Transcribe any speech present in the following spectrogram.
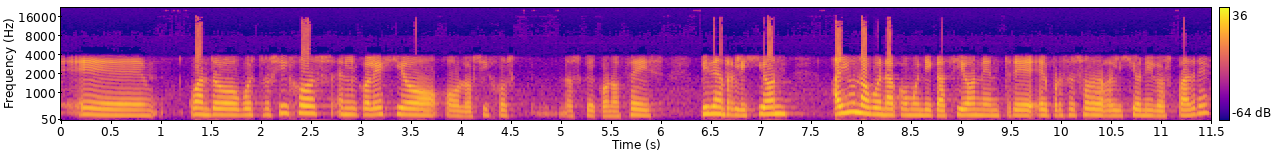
Eh, cuando vuestros hijos en el colegio o los hijos, los que conocéis, piden religión, ¿hay una buena comunicación entre el profesor de religión y los padres?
